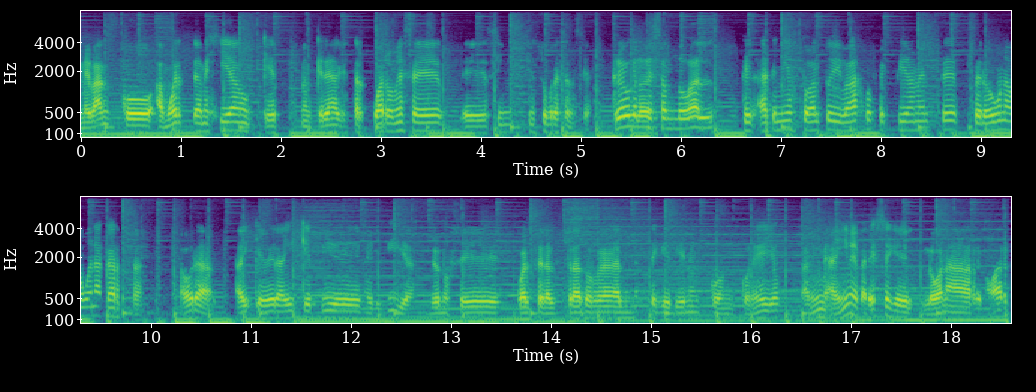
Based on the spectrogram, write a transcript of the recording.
Me banco a muerte a Mejía, aunque, aunque tenga que estar cuatro meses eh, sin, sin su presencia. Creo que lo de Sandoval ha tenido esto alto y bajo, efectivamente, pero una buena carta. Ahora, hay que ver ahí qué pide Melipilla. Yo no sé cuál será el trato realmente que tienen con, con ellos. A mí, a me parece que lo van a renovar,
